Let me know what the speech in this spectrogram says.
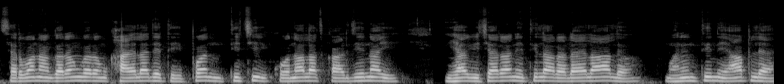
सर्वांना गरम गरम खायला देते पण तिची कोणालाच काळजी नाही. ह्या विचाराने तिला रडायला आलं. म्हणून तिने आपल्या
